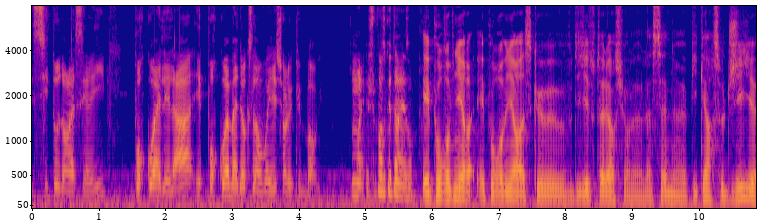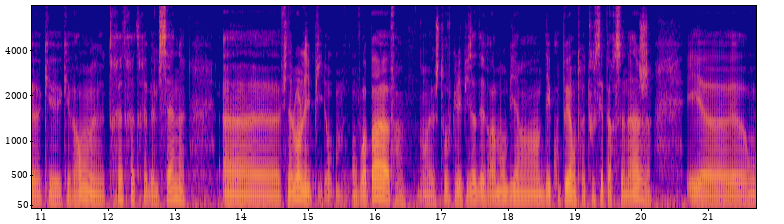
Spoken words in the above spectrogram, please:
si tôt dans la série? Pourquoi elle est là Et pourquoi Maddox l'a envoyée sur le cube Borg Ouais, je pense que tu as raison. Et pour revenir et pour revenir à ce que vous disiez tout à l'heure sur la, scène euh, Picard Soji, euh, qui, est, qui, est, vraiment une très très très belle scène. Euh, finalement, on, on, voit pas. Enfin, je trouve que l'épisode est vraiment bien découpé entre tous ces personnages. Et euh,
